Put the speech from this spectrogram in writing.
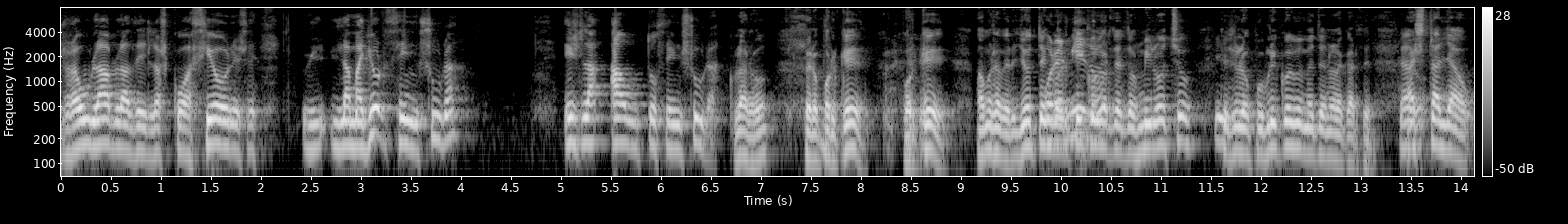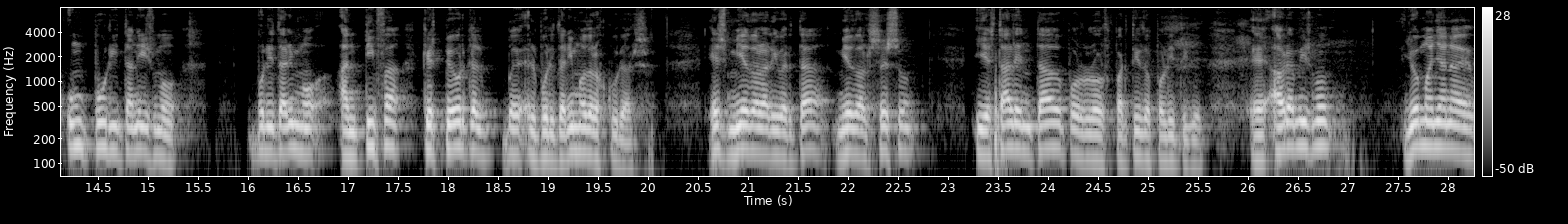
Raúl habla de las coacciones, la mayor censura es la autocensura. Claro, pero ¿por qué? ¿Por qué? Vamos a ver, yo tengo artículos de 2008 que se los publico y me meten a la cárcel. Ha estallado un puritanismo, puritanismo antifa que es peor que el, puritanismo de los curas. Es miedo a la libertad, miedo al sexo y está alentado por los partidos políticos. Eh, ahora mismo, yo mañana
